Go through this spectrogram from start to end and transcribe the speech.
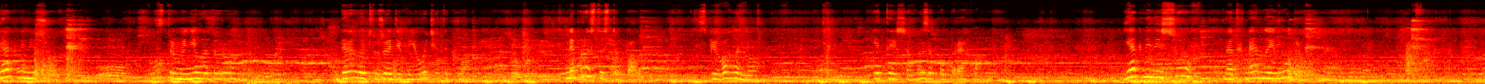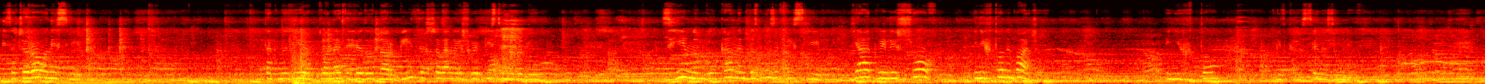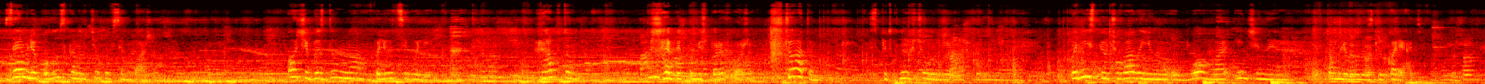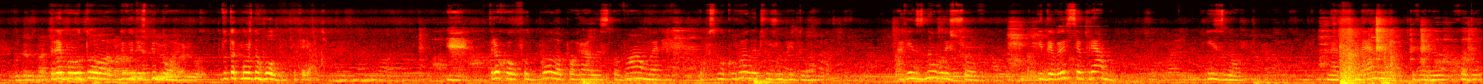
він ішов. Струменіла дорога, дали чужадібні очі текла. Не просто ступали, співали ноги. І тиша музику берегла. Як він ішов, натхненно і мудро, зачарований світ. Так нові планети грядуть на орбіти шаленої швидкістю на виду. З гімном вулканним без музики і слів. Він ішов, і ніхто не бачив. І ніхто від краси не зумів. Землю полускано втюхався бажан. Очі бездумно в пилюці голів. Раптом шепіт поміж перехожих. Що там? спіткнув чоловік. Одні співчували йому убого, інші не втомлювались докорять. Треба ото дивитись під ноги, то так можна голову потеряти. Трохи у футбола пограли словами, обсмакували чужу біду. А він знову йшов і дивився прямо. І знов натхненно творив ходу.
